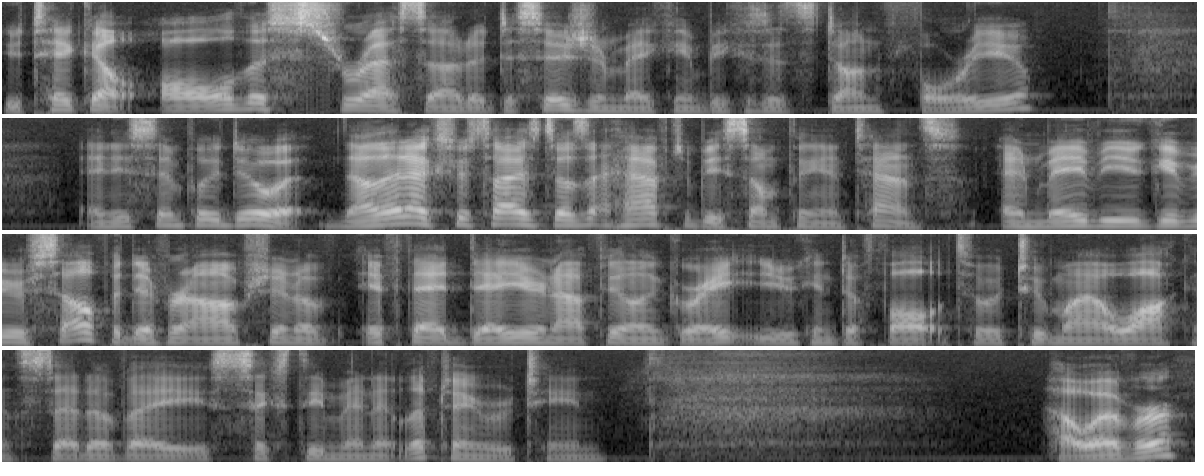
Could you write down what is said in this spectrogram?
You take out all the stress out of decision making because it's done for you and you simply do it. Now, that exercise doesn't have to be something intense, and maybe you give yourself a different option of if that day you're not feeling great, you can default to a two mile walk instead of a 60 minute lifting routine. However,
